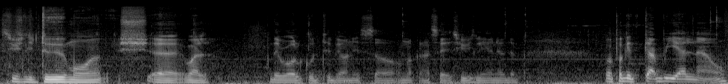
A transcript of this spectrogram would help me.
It's usually Doom or uh, well, they're all good to be honest. So I'm not gonna say it's usually any of them. We're against Gabrielle now.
